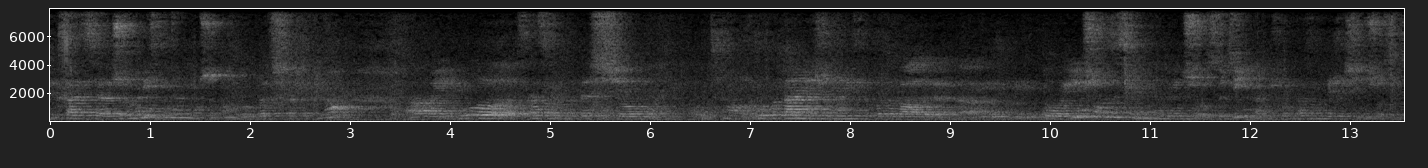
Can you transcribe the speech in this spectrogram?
фіксація журналістами, тому що там було 24 канал, і було сказано про те, що е, клопотання журналісти подавали е, до іншого засідання, іншого судді, також вказано прізвище іншого судді.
